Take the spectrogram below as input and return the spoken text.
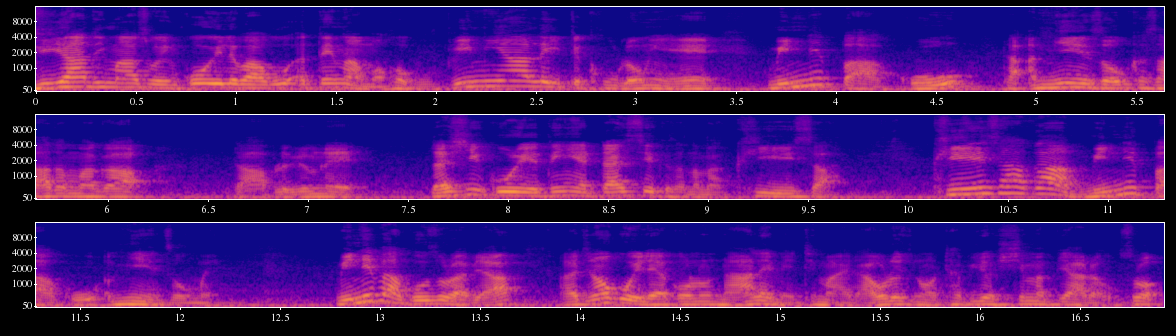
ဒီရာဒီမှာဆိုရင်ကိုရီလဘာဘူးအသင်းမှာမဟုတ်ဘူးပရီးမီးယားလိဂ်တစ်ခုလုံးရဲ့မိနစ်ပါကိုဒါအမြင့်ဆုံးကစားသမားကဒါဘယ်လိုပြောမလဲလက်ရှိကိုရီအသင်းရဲ့တိုက်စစ်ကစားသမားခီအေးစာခီအေးစာကမိနစ်ပါကိုအမြင့်ဆုံးပဲ မိနစ်ပါကိုဆိုတာဗျာအဲကျွန်တော်ကိုယ်လည်းအကုန်လုံးနားလည်မယ်ထင်ပါတယ်ဒါကိုလည်းကျွန်တော်ထပ်ပြီးတော့ရှင်းမပြတော့ဘူးဆိုတော့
